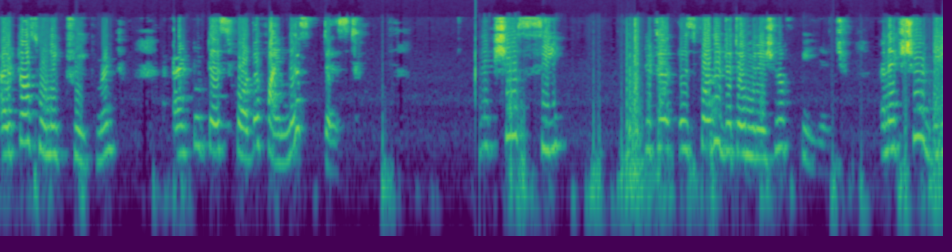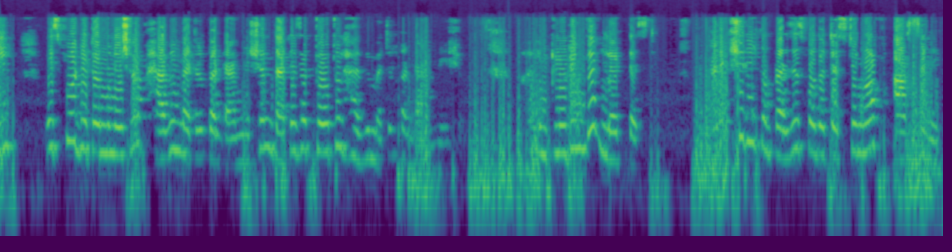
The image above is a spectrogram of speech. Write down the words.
ultrasonic treatment and to test for the fineness test. Annexure C is for the determination of pH. Annexure D is for determination of heavy metal contamination that is a total heavy metal contamination uh, including the lead testing. Annexure E comprises for the testing of arsenic.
